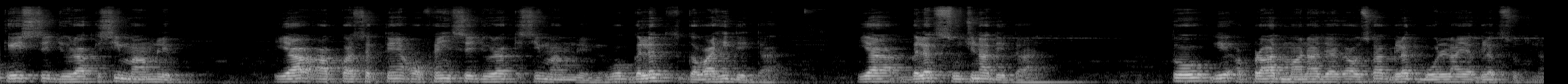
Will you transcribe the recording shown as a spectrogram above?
केस से जुड़ा किसी मामले या आप कह सकते हैं ऑफेंस से जुड़ा किसी मामले में, वो गलत गवाही देता है, या गलत सूचना देता है तो ये अपराध माना जाएगा, उसका गलत बोलना या गलत सूचना।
